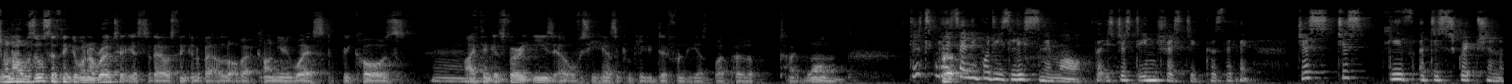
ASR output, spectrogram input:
And I was also thinking when I wrote it yesterday, I was thinking about a lot about Kanye West because hmm. I think it's very easy. Obviously, he has a completely different. He has bipolar type one. Just in But- case anybody's listening, Mark, that is just interested because they think, just just give a description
